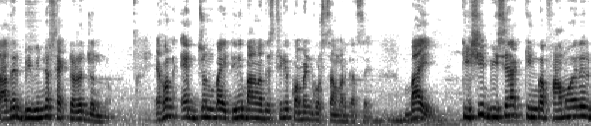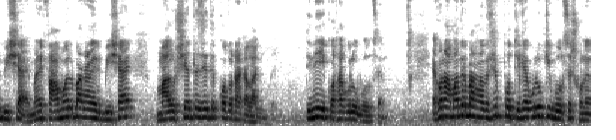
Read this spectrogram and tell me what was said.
তাদের বিভিন্ন সেক্টরের জন্য। এখন একজন ভাই, তিনি বাংলাদেশ থেকে কমেন্ট করছে আমার কাছে। ভাই, কৃষি বিষয় কিংবা ফার্ম অয়েলের বিষয় মানে ফার্ম অয়েল বাগানের বিষয় মালয়েশিয়াতে যেতে কত টাকা লাগবে? তিনি এই কথাগুলো বলছেন। এখন আমাদের বাংলাদেশের পত্রিকাগুলো কি বলছে শোনেন,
